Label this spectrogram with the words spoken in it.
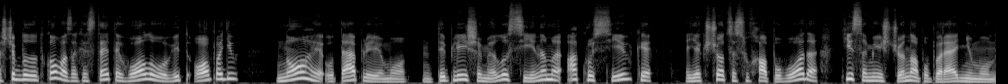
щоб додатково захистити голову від опадів. Ноги утеплюємо теплішими лосінами, а кросівки, якщо це суха погода, ті самі, що на попередньому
